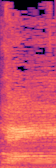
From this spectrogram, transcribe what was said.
bomb.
